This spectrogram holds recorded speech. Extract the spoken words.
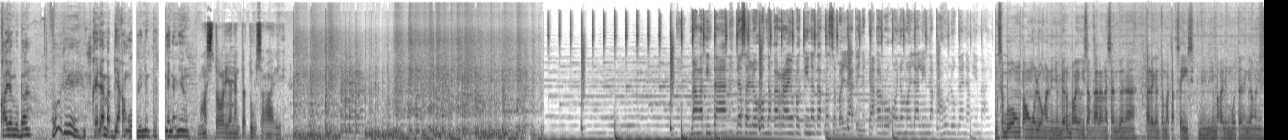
Kaya mo ba? Oo, sige. Kailangan mabiyak ang ulo niyang putangin ng yan. Mga storya ng tattoo sa kali. Nasa loob ng karayong pag tinatak na sa balat ay nagkakaroon ng malalim na kahulugan ng imahe. Sa buong pangungulungan ninyo, meron ba kayong isang karanasan doon na talagang tumatak sa isip niyo, hindi niyo makalimutan hanggang ngayon?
